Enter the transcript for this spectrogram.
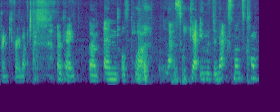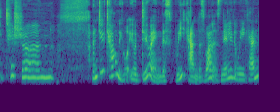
Thank you very much. Okay, um, end of plug. Let's get in with the next month's competition. And do tell me what you're doing this weekend as well. It's nearly the weekend.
